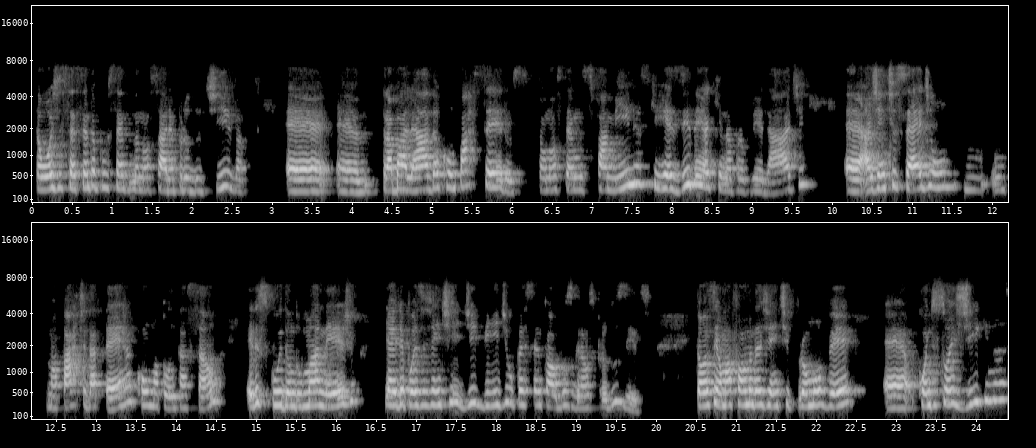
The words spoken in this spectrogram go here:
Então, hoje, 60% da nossa área produtiva é, é, trabalhada com parceiros. Então, nós temos famílias que residem aqui na propriedade, é, a gente cede um, um, uma parte da terra com uma plantação, eles cuidam do manejo, e aí depois a gente divide o percentual dos grãos produzidos. Então, assim, é uma forma da gente promover é, condições dignas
